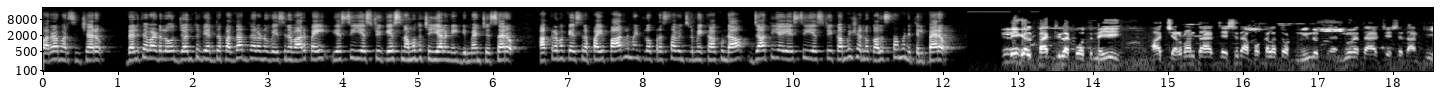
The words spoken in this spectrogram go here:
పరామర్శించారు. దళితవాడలో జంతు వ్యర్థ పదార్థాలను వేసిన వారిపై ఎస్సీ ఎస్టీ కేసు నమోదు చేయాలని డిమాండ్ చేశారు. అక్రమ కేసులపై పార్లమెంట్లో ప్రస్తావించడమే కాకుండా జాతీయ ఎస్సీ ఎస్టీ కమిషన్ను కలుస్తామని తెలిపారు. ఇల్లీగల్ ఫ్యాక్టరీలకు పోతున్నాయి. ఆ చర్మం తయారు చేసేది ఆ బొక్కలతో నూనె నూనె తయారు చేసేదానికి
